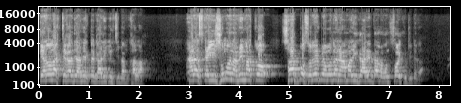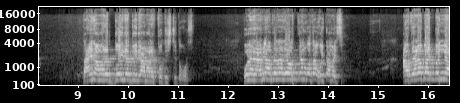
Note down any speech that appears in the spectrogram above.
তেরো লাখ টাকা দিয়ে আমি একটা গাড়ি কিনছিলাম, খালা। আর আজকে এই সময় আমি মাত্র সাত বছরের ব্যবধানে আমার এই গাড়ির দাম এখন ছয় কোটি টাকা। তাই না আমার দৈরে দৈরে আমার প্রতিষ্ঠিত করছে। উনি আমি আপনারা অত্যন্ত কথা হইতাম আইছি আপনারা বাইবেন না,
